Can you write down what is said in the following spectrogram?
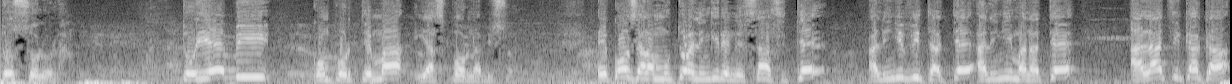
Tosolola. Toyebi comportement ya sport na biso. Ekozala moto alingi renaissance te alingi vita te alingi imana te alati kaka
